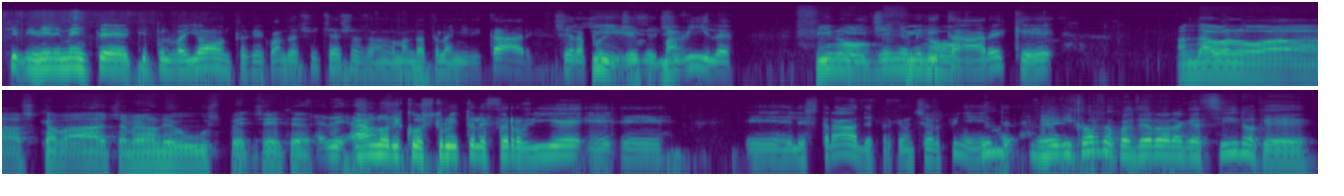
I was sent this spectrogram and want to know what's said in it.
Sì, mi viene in mente tipo il Vajont, che quando è successo hanno mandato i militari. C'era poi Sì, il genio civile Fino, il genio fino militare che andavano a scavare, cioè avevano le uspe, eccetera. eh, hanno ricostruito le ferrovie e, e- e le strade perché non c'era più Io niente. me me ne ricordo quando ero ragazzino che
